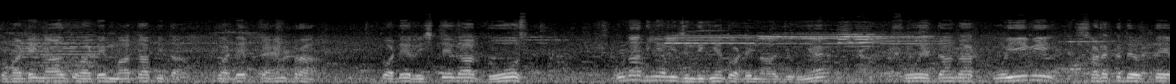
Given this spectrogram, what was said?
ਤੁਹਾਡੇ ਨਾਲ ਤੁਹਾਡੇ ਮਾਤਾ ਪਿਤਾ ਤੁਹਾਡੇ ਭੈਣ ਭਰਾ ਤੁਹਾਡੇ ਰਿਸ਼ਤੇਦਾਰ, ਦੋਸਤ, ਉਹਨਾਂ ਦੀਆਂ ਵੀ ਜ਼ਿੰਦਗੀਆਂ ਤੁਹਾਡੇ ਨਾਲ ਜੁੜੀਆਂ। ਸੋ ਇਦਾਂ ਦਾ ਕੋਈ ਵੀ ਸੜਕ ਦੇ ਉੱਤੇ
